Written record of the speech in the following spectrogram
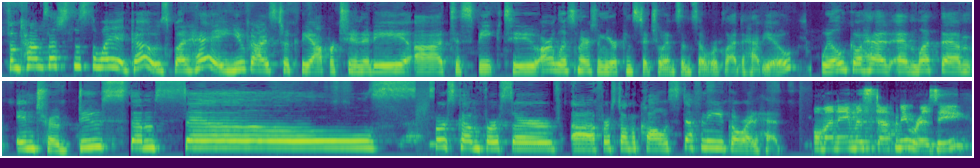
sometimes that's just the way it goes. But hey, you guys took the opportunity uh, to speak to our listeners and your constituents, and so we're glad to have you. We'll go ahead and let them introduce themselves. First come, first serve. Uh, first on the call was Stephanie. You go right ahead. Well, my name is Stephanie Rizzi,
